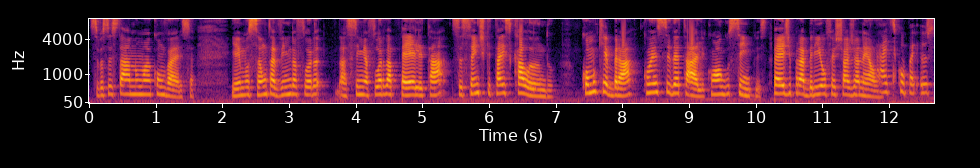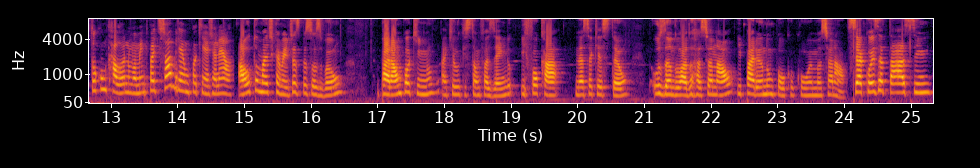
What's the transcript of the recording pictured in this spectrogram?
se você está numa conversa e a emoção tá vindo a flor, assim, a flor da pele, tá? Você sente que tá escalando. Como quebrar com esse detalhe, com algo simples? Pede para abrir ou fechar a janela. Ai, desculpa, eu estou com calor no momento, pode só abrir um pouquinho a janela? Automaticamente as pessoas vão parar um pouquinho aquilo que estão fazendo e focar nessa questão usando o lado racional e parando um pouco com o emocional. Se a coisa tá assim,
